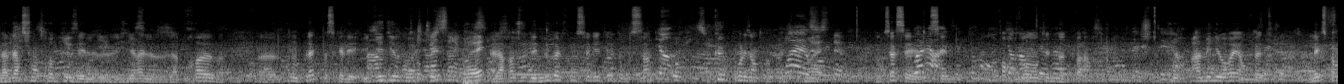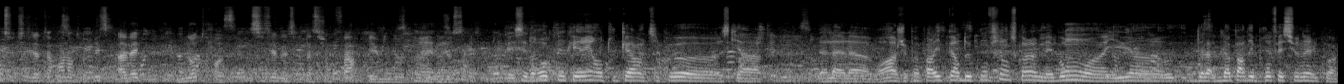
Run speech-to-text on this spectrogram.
La version entreprise est, le- je dirais, le- la preuve euh, complète parce qu'elle est dédiée aux entreprises. Ouais. Elle a rajouté des nouvelles fonctionnalités, donc ça, que pour les entreprises. Ouais. Donc ça, c'est Voilà, une forte volonté de notre part pour améliorer en fait l'expérience utilisateur en entreprise avec notre système d'exploitation phare qui est Windows, Ouais, Windows ouais. 7. Donc essayer de reconquérir en tout cas un petit peu euh, ce qu'il y a. La, la, la- bon, je vais pas parler de perte de confiance quand même, mais bon, euh, il y a eu un, de, la, de la part des professionnels quoi.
